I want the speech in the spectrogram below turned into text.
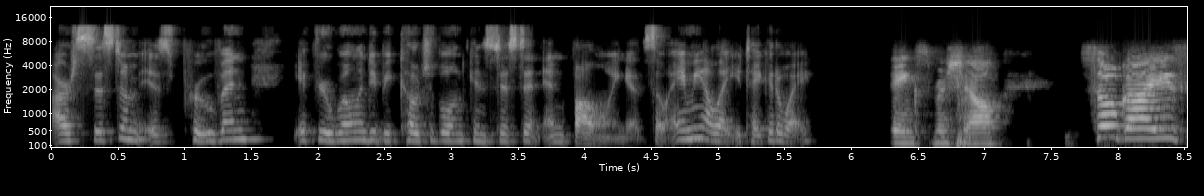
Our system is proven if you're willing to be coachable and consistent in following it. So, Amy, I'll let you take it away. Thanks, Michelle. So, guys,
